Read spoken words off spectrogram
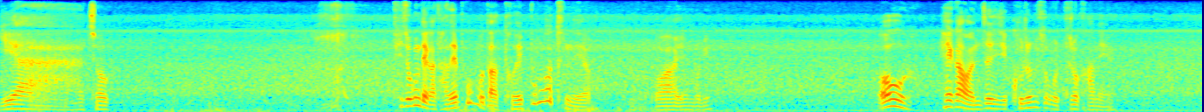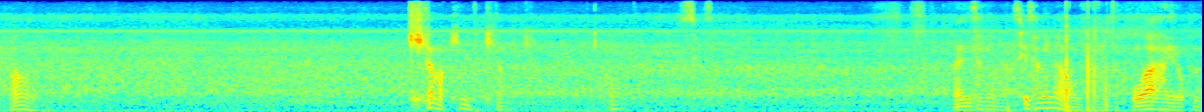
이야 저 태종대가 다대포보다 더 예쁜 것 같은데요. 와 인물이. 어우 해가 완전 이제 구름 속으로 들어가네요. 어우. 기가 막힙니다, 기가 막혀. 어? 세상. 안상이나, 세상이나 만상이다. 와, 여러분.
